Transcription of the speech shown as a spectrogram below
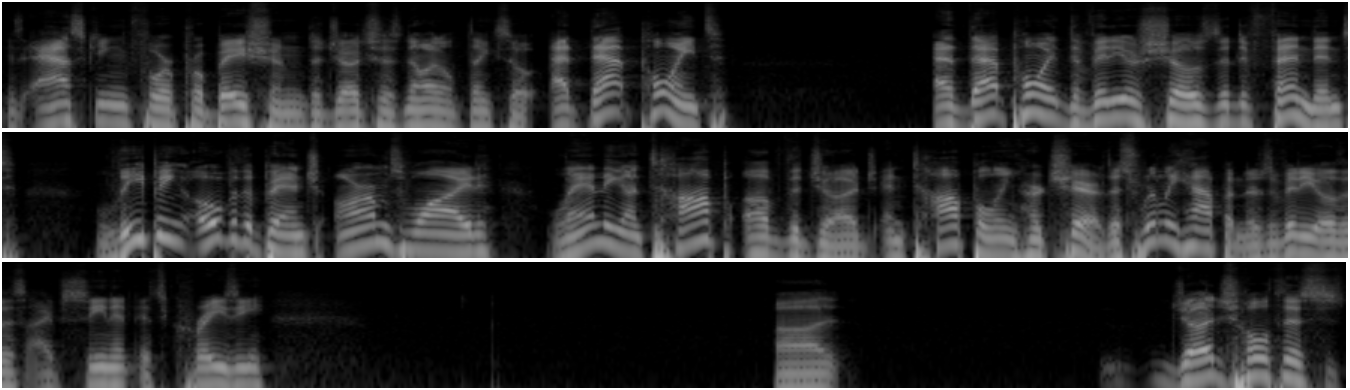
is asking for probation. The judge says, "No, I don't think so." At that point, at that point, the video shows the defendant leaping over the bench, arms wide, landing on top of the judge and toppling her chair. This really happened. There's a video of this. I've seen it. It's crazy. Uh, Judge Holthus,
